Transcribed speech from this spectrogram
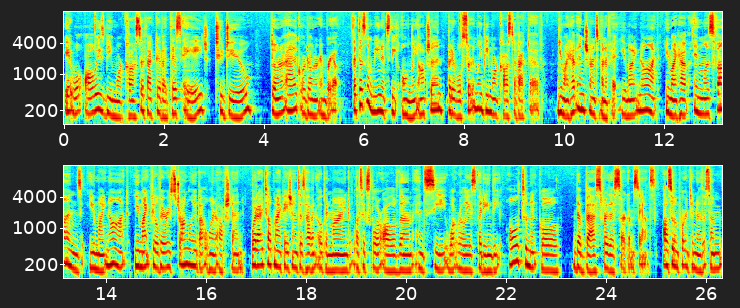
It will always be more cost effective at this age to do donor egg or donor embryo. That doesn't mean it's the only option, but it will certainly be more cost effective. You might have insurance benefit, you might not. You might have endless funds, you might not. You might feel very strongly about one option. What I tell my patients is have an open mind. Let's explore all of them and see what really is fitting the ultimate goal the best for this circumstance. Also, important to know that some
